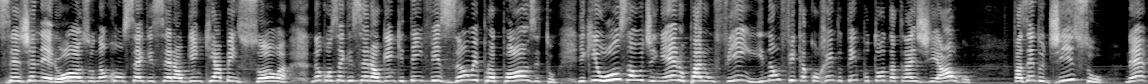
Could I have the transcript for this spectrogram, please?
ser generoso, não consegue ser alguém que abençoa, não consegue ser alguém que tem visão e propósito e que usa o dinheiro para um fim e não fica correndo o tempo todo atrás de algo, fazendo disso, né,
